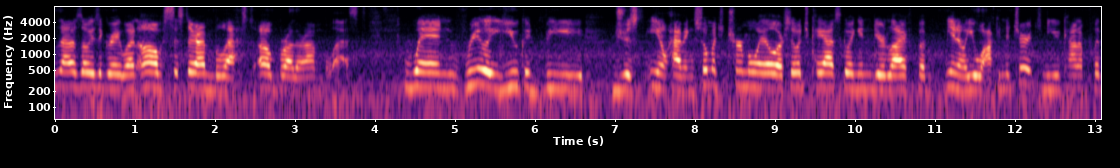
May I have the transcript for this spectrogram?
That was always a great one. Oh sister i'm blessed. Oh brother i'm blessed. When really you could be just you know having so much turmoil or so much chaos going into your life but you know you walk into church and you kind of put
